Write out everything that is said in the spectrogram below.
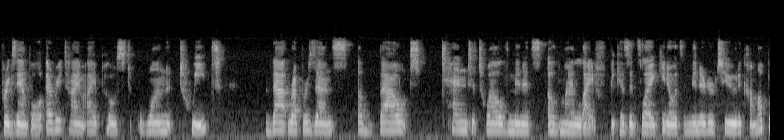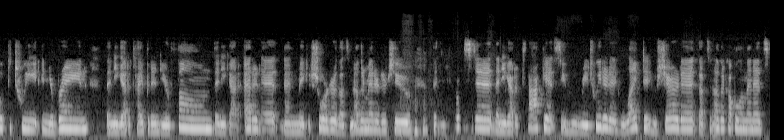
for example, every time I post one tweet, that represents about 10 to 12 minutes of my life because it's like, you know, it's a minute or two to come up with the tweet in your brain. Then you got to type it into your phone. Then you got to edit it and make it shorter. That's another minute or two. then you post it. Then you got to track it, see who retweeted it, who liked it, who shared it. That's another couple of minutes.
